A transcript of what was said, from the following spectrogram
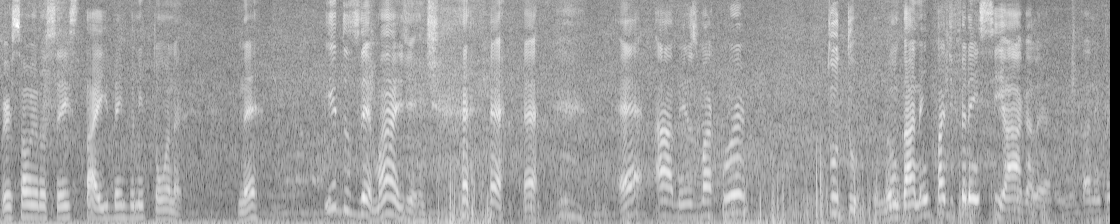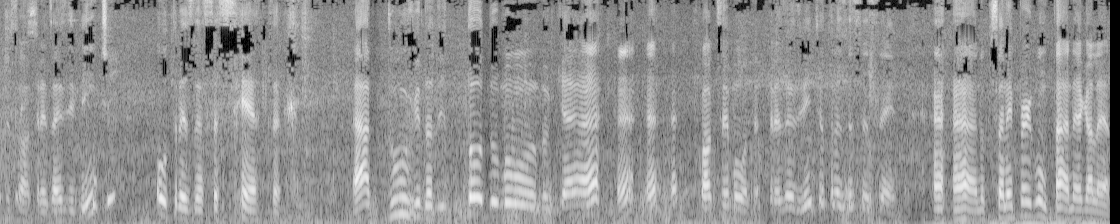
versão Euro 6, tá aí bem bonitona, né? E dos demais, gente, é a mesma cor, tudo. Não dá nem para diferenciar, galera. Não dá nem para diferenciar. 320 ou 360? A dúvida de todo mundo que é, é, é, é. qual que você monta? 320 ou 360? Não precisa nem perguntar, né, galera?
